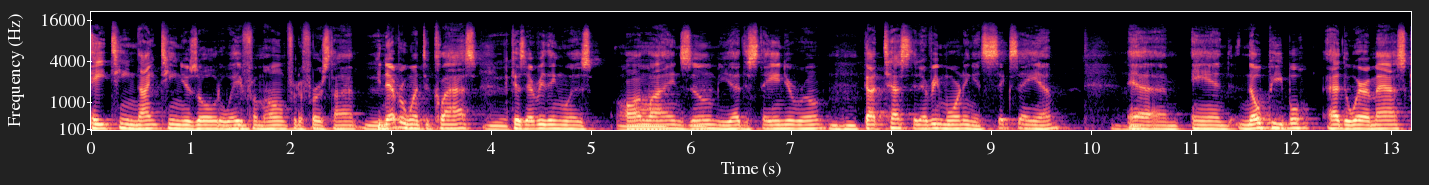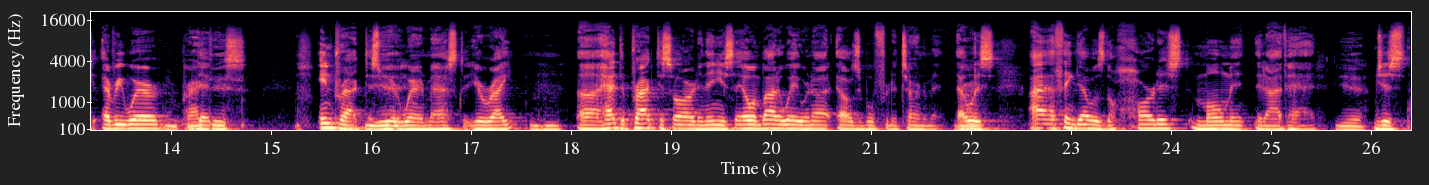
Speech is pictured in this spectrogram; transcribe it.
18, 19 years old away from home for the first time. You never went to class because everything was online, Zoom. You had to stay in your room. Got tested every morning at 6 a.m. Um, and no people had to wear a mask everywhere. in that- practice. In practice, we were wearing masks. You're right. Uh, had to practice hard, and then you say, "Oh, and by the way, we're not eligible for the tournament." That was, I, I think, that was the hardest moment that I've had. Yeah. just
